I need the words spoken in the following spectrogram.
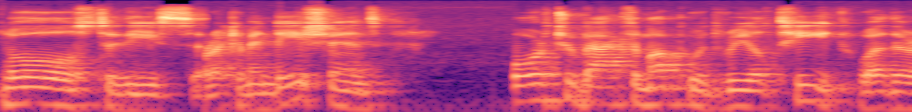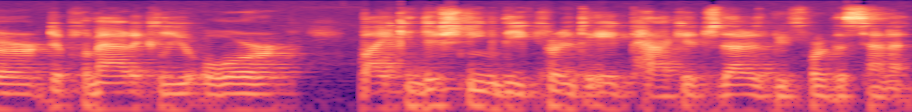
goals, to these recommendations, or to back them up with real teeth, whether diplomatically or by conditioning the current aid package that is before the Senate.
